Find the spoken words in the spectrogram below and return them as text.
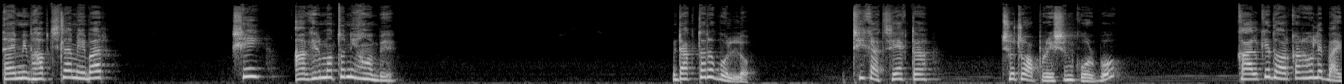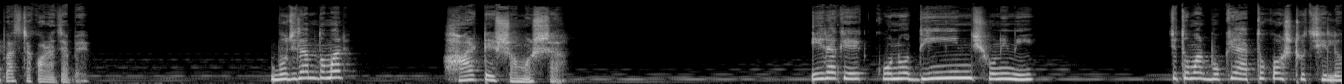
তাই আমি ভাবছিলাম এবার সেই আগের মতনই হবে। ডাক্তারও বলল, ঠিক আছে, একটা ছোট অপারেশন করব। কালকে দরকার হলে বাইপাসটা করা যাবে। বুঝলাম তোমার হার্টের সমস্যা। এর আগে কোনো দিন শুনিনি যে তোমার বুকে এত কষ্ট ছিল।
